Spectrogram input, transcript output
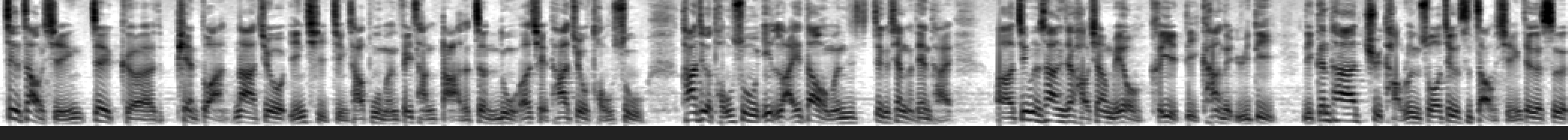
这个造型这个片段，那就引起警察部门非常大的震怒，而且他就投诉，他这个投诉一来到我们这个香港电台，啊，基本上就好像没有可以抵抗的余地。你跟他去讨论说这个是造型，这个是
